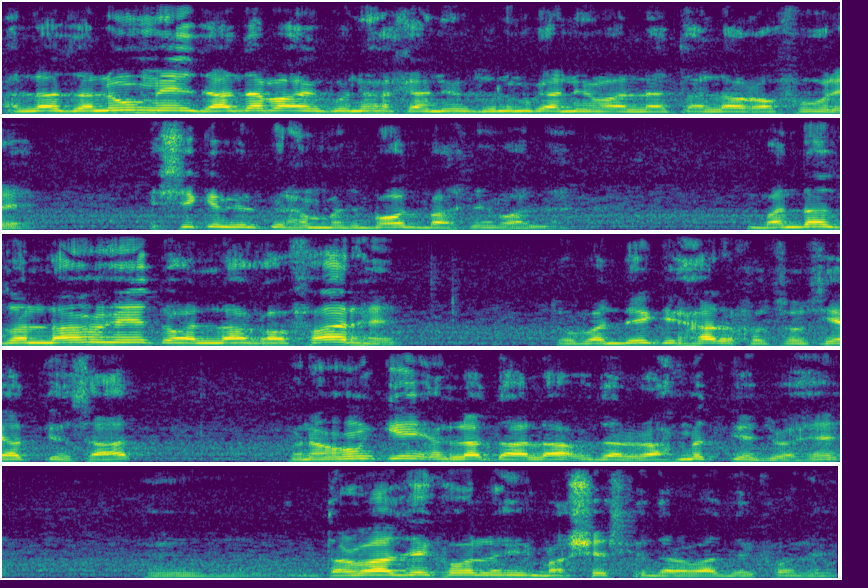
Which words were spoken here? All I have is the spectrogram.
اللہ ظلم ہے زیادہ بار گناہ کرنے، ظلم کرنے والا ہے تو اللہ غفور ہے۔ اسی کے بالکل ہم بہت بچنے والا۔ ہے بندہ ظلم ہے تو اللہ غفار ہے۔ تو بندے کی ہر خصوصیات کے ساتھ گناہوں کی اللہ تعالیٰ ادھر رحمت کے جو ہے، دروازے کھول رہے ہیں، بخشش کے دروازے کھول رہے ہیں۔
